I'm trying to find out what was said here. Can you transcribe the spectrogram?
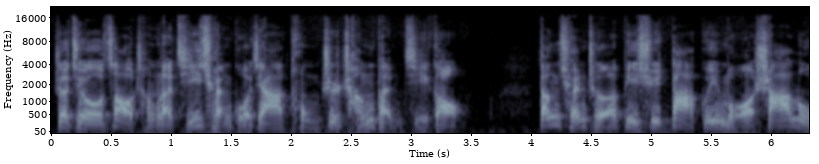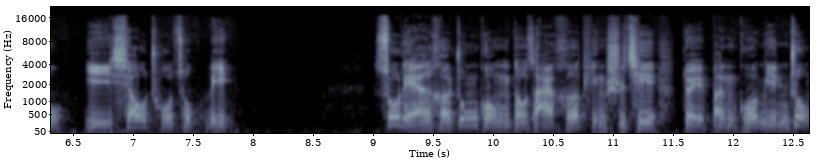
这就造成了集权国家统治成本极高。当权者必须大规模杀戮以消除阻力。苏联和中共都在和平时期对本国民众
